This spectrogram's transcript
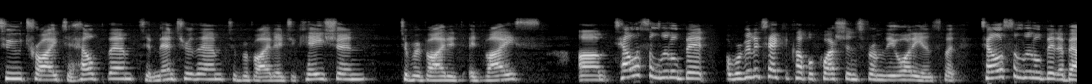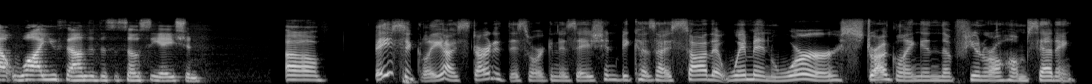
to try to help them, to mentor them, to provide education, to provide advice. Um, tell us a little bit. We're going to take a couple questions from the audience, but tell us a little bit about why you founded this association. Uh, basically, I started this organization because I saw that women were struggling in the funeral home setting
